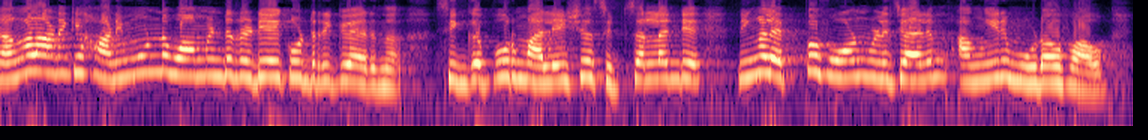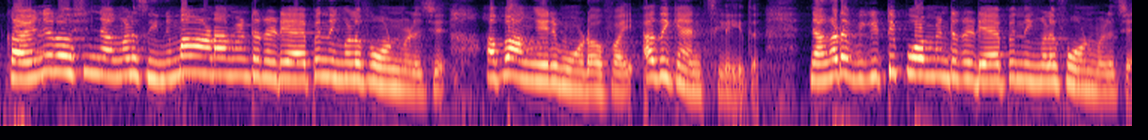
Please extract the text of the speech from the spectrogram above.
ഞങ്ങളാണെങ്കിൽ ഹണിമൂണിന് പോകാൻ വേണ്ടി റെഡി ആയിക്കൊണ്ടിരിക്കുമായിരുന്നു സിംഗപ്പൂർ മലേഷ്യ സ്വിറ്റ്സർലൻഡ്. നിങ്ങൾ എപ്പോൾ ഫോൺ വിളിച്ചാലും അങ്ങേര് മൂഡ് ഓഫ് ആവും. കഴിഞ്ഞ പ്രാവശ്യം ഞങ്ങൾ സിനിമ കാണാൻ വേണ്ടി റെഡി ആയപ്പോൾ നിങ്ങൾ ഫോൺ വിളിച്ച്. അപ്പോൾ അങ്ങേര് മൂഡ് ഓഫ് ആയി. അത് ക്യാൻസൽ ചെയ്ത്. ഞങ്ങളുടെ വീട്ടിൽ പോകാൻ വേണ്ടി റെഡി ആയപ്പോൾ നിങ്ങൾ ഫോൺ വിളിച്ച്.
